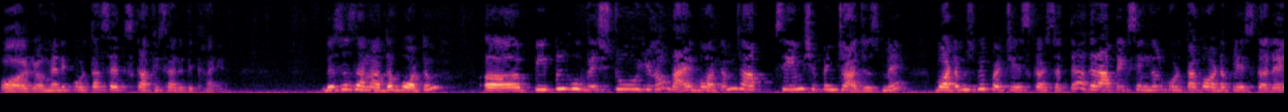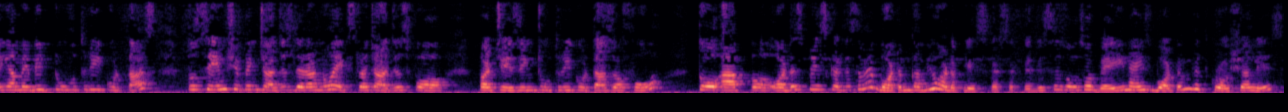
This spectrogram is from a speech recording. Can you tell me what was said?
और uh, मैंने कुर्ता सेट्स काफ़ी सारे दिखाए हैं. This is another bottom people who wish to you know buy bottoms आप सेम शिपिंग चार्जेस में बॉटम्स भी परचेज कर सकते हैं। अगर आप एक सिंगल कुर्ता का ऑर्डर प्लेस कर रहे हैं या मे बी टू थ्री कुर्ताज तो same shipping charges there are no extra charges for purchasing two three kurtas और फोर तो आप ऑर्डर uh, प्लेस करते समय बॉटम का भी ऑर्डर प्लेस कर सकते हैं। This is also very nice bottom with crochet lace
